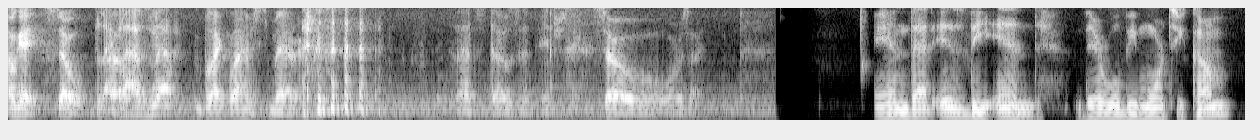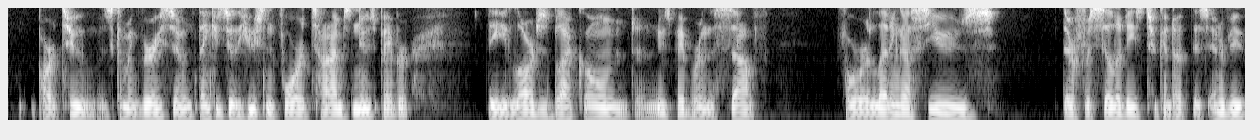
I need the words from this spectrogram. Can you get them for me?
Okay, so Black uh, lives matter. Black Lives Matter. That's that was interesting. So where was I? And that is the end. There will be more to come. Part two is coming very soon. Thank you to the Houston Forward Times newspaper, the largest black owned newspaper in the South, for letting us use their facilities to conduct this interview.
